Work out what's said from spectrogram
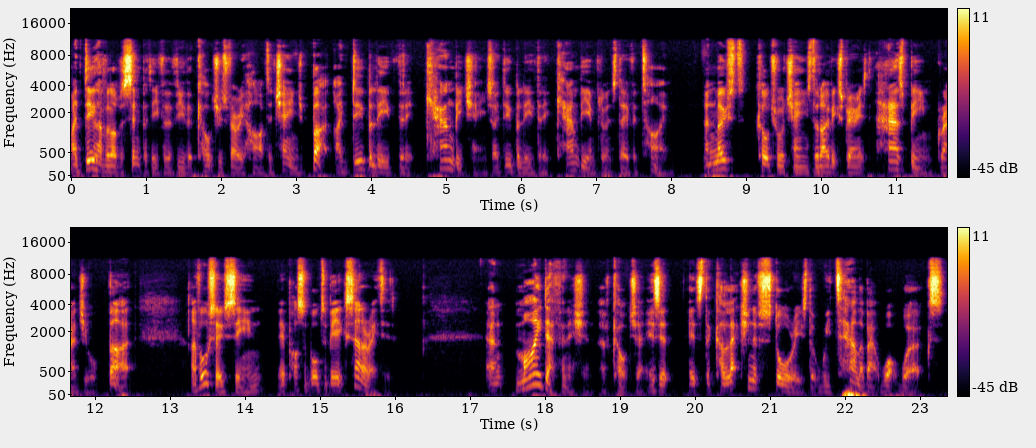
I do have a lot of sympathy for the view that culture is very hard to change, but I do believe that it can be changed. I do believe that it can be influenced over time. And most cultural change that I've experienced has been gradual, but I've also seen it possible to be accelerated. And my definition of culture is that it's the collection of stories that we tell about what works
